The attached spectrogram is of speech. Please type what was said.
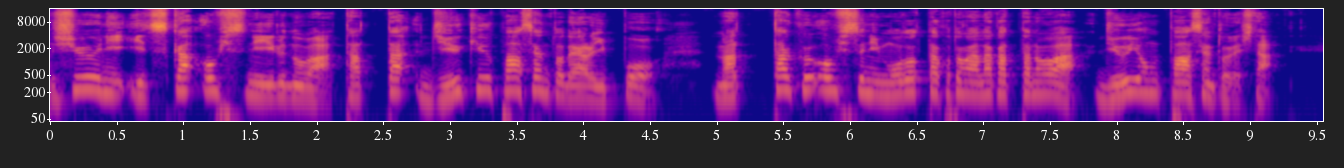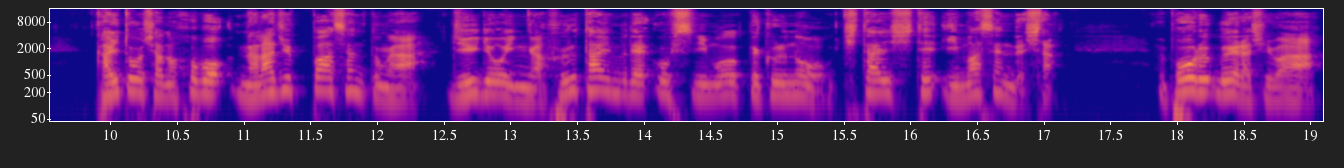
週に5日オフィスにいるのはたった19%である一方、全くオフィスに戻ったことがなかったのは14%でした。回答者のほぼ70%が従業員がフルタイムでオフィスに戻ってくるのを期待していませんでした。ポール・グエラ氏は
